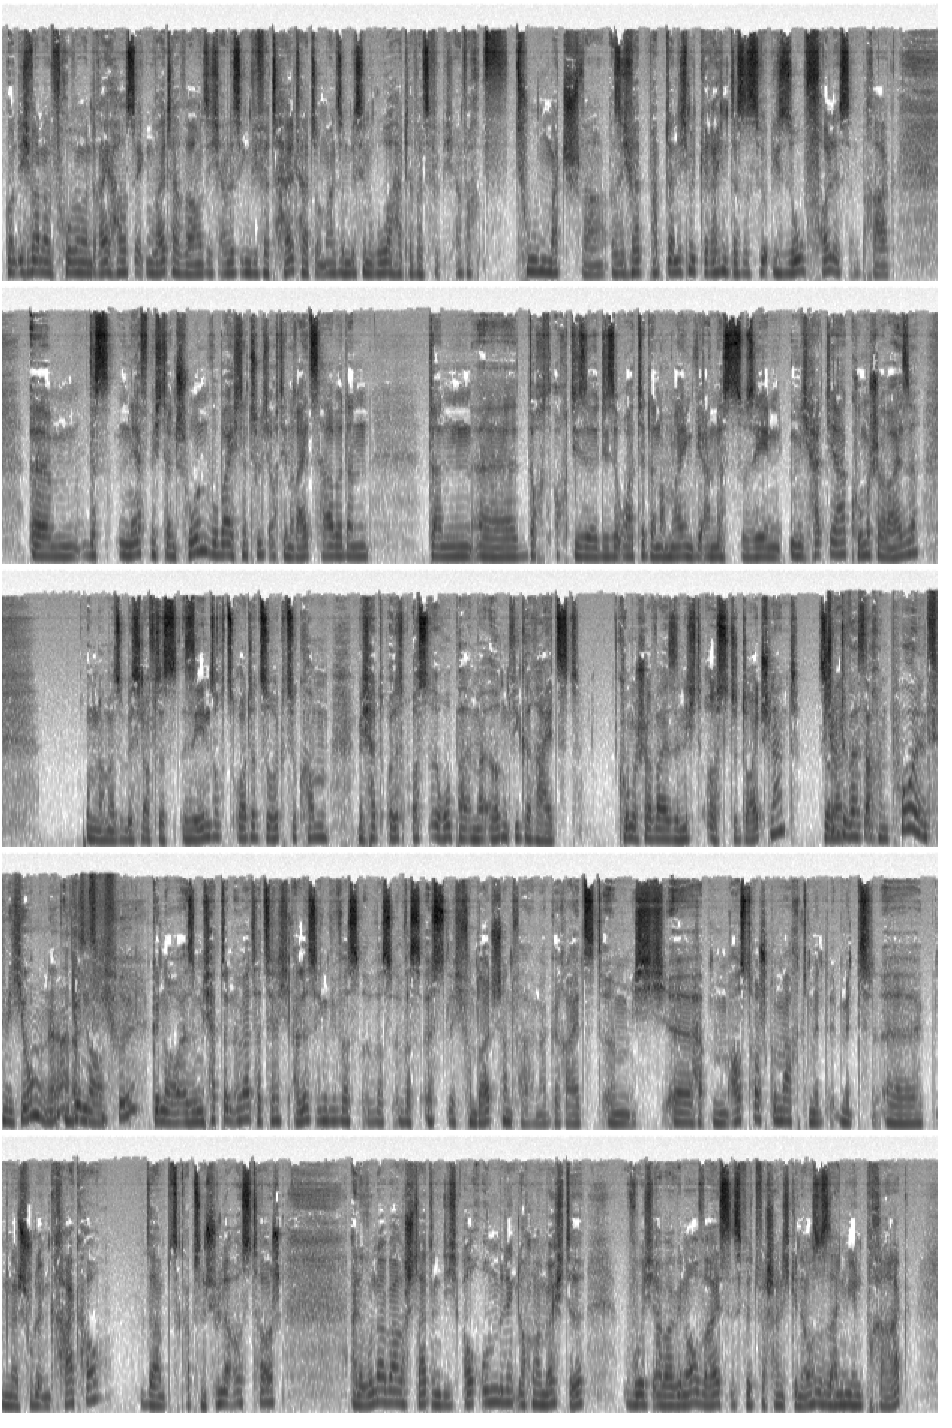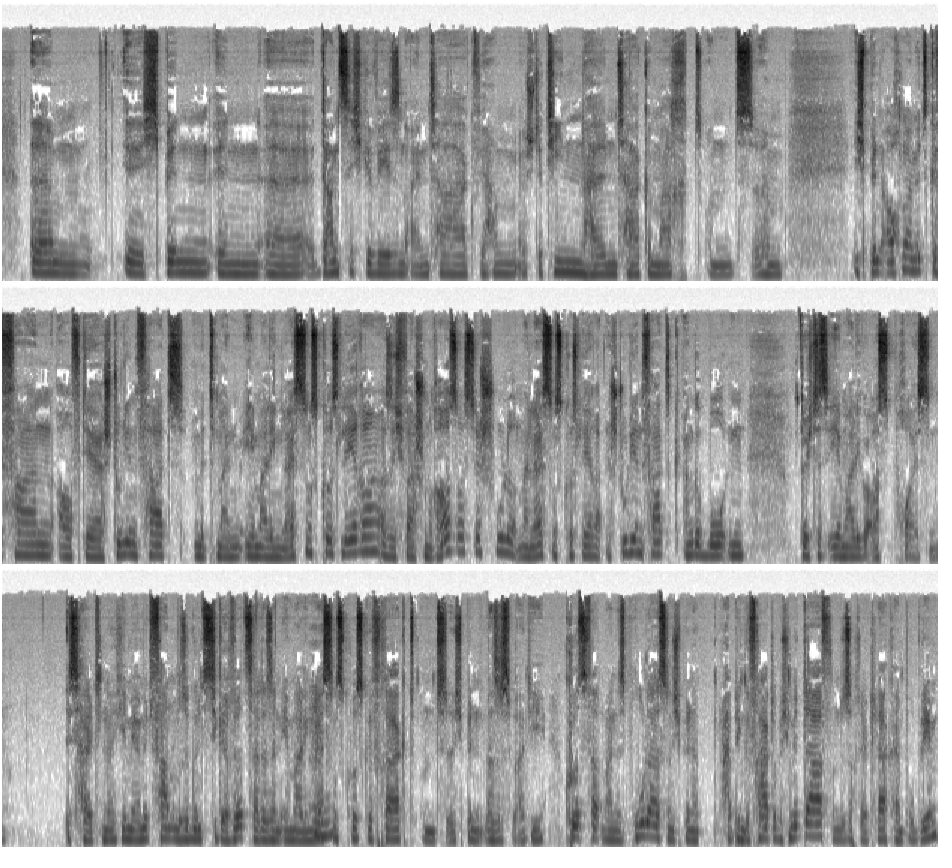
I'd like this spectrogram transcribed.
Und ich war dann froh, wenn man drei Hausecken weiter war und sich alles irgendwie verteilt hatte und man so ein bisschen Ruhe hatte, weil es wirklich einfach too much war. Also ich habe hab da nicht mit gerechnet, dass es wirklich so voll ist in Prag. Ähm, das nervt mich dann schon, wobei ich natürlich auch den Reiz habe, dann dann äh, doch auch diese diese Orte dann nochmal irgendwie anders zu sehen. Mich hat ja komischerweise um nochmal so ein bisschen auf das Sehnsuchtsorte zurückzukommen, mich hat Osteuropa immer irgendwie gereizt. Komischerweise nicht Ostdeutschland, Stimmt, du warst auch in Polen ziemlich jung, ne? Also genau. früh? Genau, also mich hat dann immer tatsächlich alles irgendwie was, was, was östlich von Deutschland war immer gereizt. Ähm, ich äh, habe einen Austausch gemacht mit, mit äh, einer Schule in Krakau. Da gab es einen Schüleraustausch. Eine wunderbare Stadt, in die ich auch unbedingt nochmal möchte, wo ich aber genau weiß, es wird wahrscheinlich genauso sein wie in Prag. Ähm, ich bin in äh, Danzig gewesen einen Tag. Wir haben Stettin einen halben Tag gemacht und ähm, ich bin auch mal mitgefahren auf der Studienfahrt mit meinem ehemaligen Leistungskurslehrer. Also ich war schon raus aus der Schule und mein Leistungskurslehrer hat eine Studienfahrt angeboten durch das ehemalige Ostpreußen. Ist halt, ne, je mehr mitfahren, umso günstiger wird's, hat er seinen ehemaligen mhm. Leistungskurs gefragt und ich bin, also es war die Kursfahrt meines Bruders und ich bin, habe ihn gefragt, ob ich mit darf und er sagt, ja klar, kein Problem.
